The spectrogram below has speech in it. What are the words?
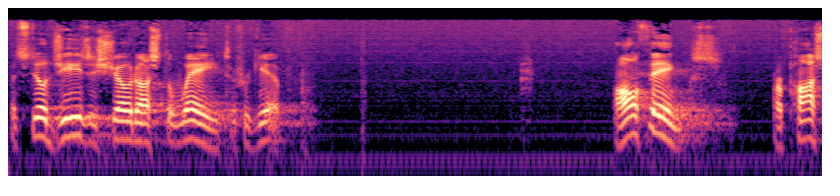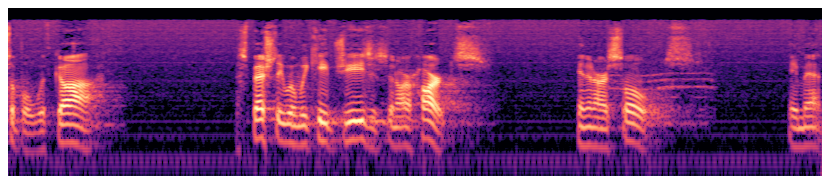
but still, Jesus showed us the way to forgive. All things are possible with God, especially when we keep Jesus in our hearts and in our souls. Amen.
